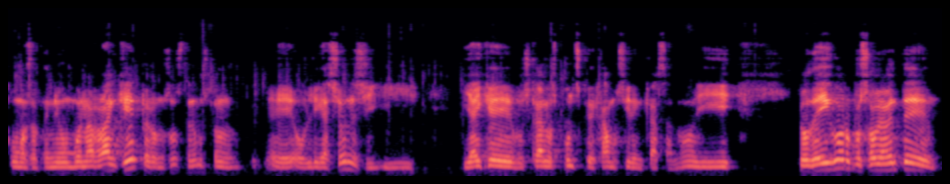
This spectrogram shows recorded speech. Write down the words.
Pumas ha tenido un buen arranque, pero nosotros tenemos con, eh, obligaciones y, y, hay que buscar los puntos que dejamos ir en casa. ¿no? Y lo de Igor, pues obviamente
